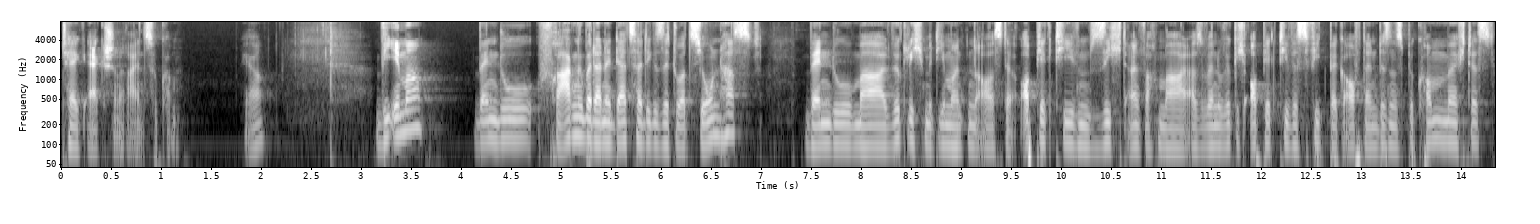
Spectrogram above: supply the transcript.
Take Action reinzukommen. Ja. Wie immer, wenn du Fragen über deine derzeitige Situation hast, wenn du mal wirklich mit jemandem aus der objektiven Sicht einfach mal, also wenn du wirklich objektives Feedback auf dein Business bekommen möchtest,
